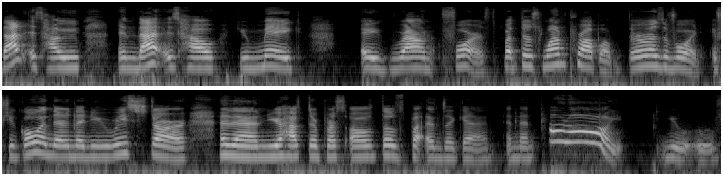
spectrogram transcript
That is how you, and that is how you make a ground forest. But there's one problem. There is a void. If you go in there and then you restart, and then you have to press all of those buttons again, and then oh no, you oof.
